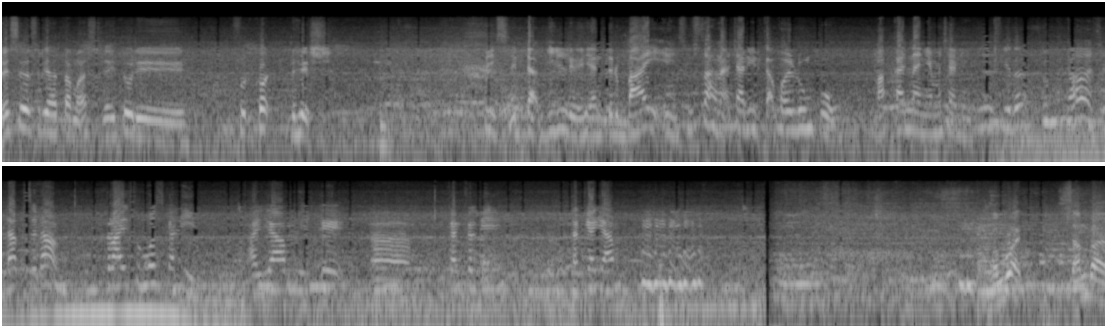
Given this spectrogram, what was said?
Desa Seri Hartamas iaitu di Food Court. Eh, sedap gila yang terbaik ni. Susah nak cari dekat Kuala Lumpur. Makanan yang macam ni. Oh, sedap, sedap. Try semua sekali. Ayam, itik, uh, ikan keli, kaki ayam. membuat sambal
